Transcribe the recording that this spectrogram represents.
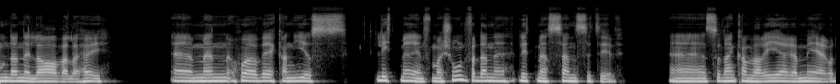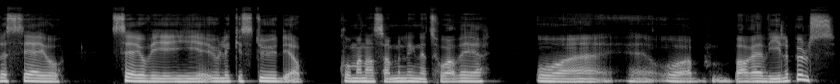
Om den er lav eller høy. Eh, men HRV kan gi oss litt mer informasjon, for den er litt mer sensitiv. Så den kan variere mer, og det ser jo ser jo vi i ulike studier hvor man har sammenlignet HRV og, eh, og bare hvilepuls,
